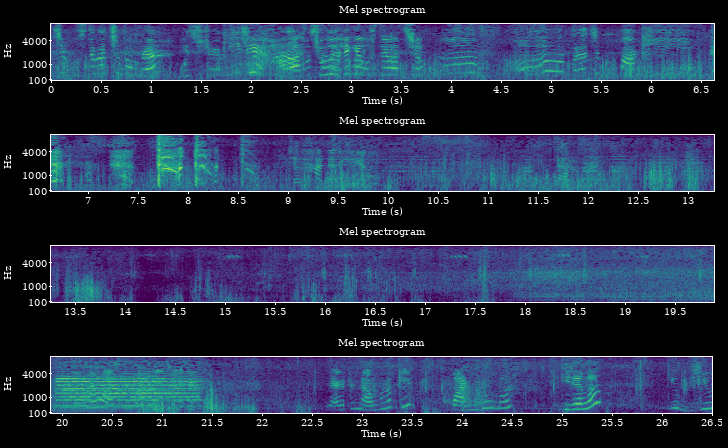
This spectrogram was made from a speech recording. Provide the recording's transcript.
দিচ্ছে বুঝতে পারছ তোমরা? কি যে হাওয়া চুল দেখে বুঝতে পারছ। ও মনে হচ্ছে পাখি। ঠান্ডা লেগে গেল। এই। জায়গাটার নাম হলো কি? পান্ডু না কি কি ভিউ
